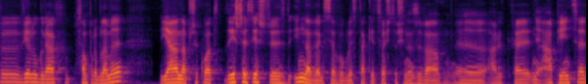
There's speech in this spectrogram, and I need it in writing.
w wielu grach są problemy. Ja na przykład, jeszcze jest, jeszcze jest inna wersja w ogóle, jest takie coś, co się nazywa y, Arke, nie, A500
